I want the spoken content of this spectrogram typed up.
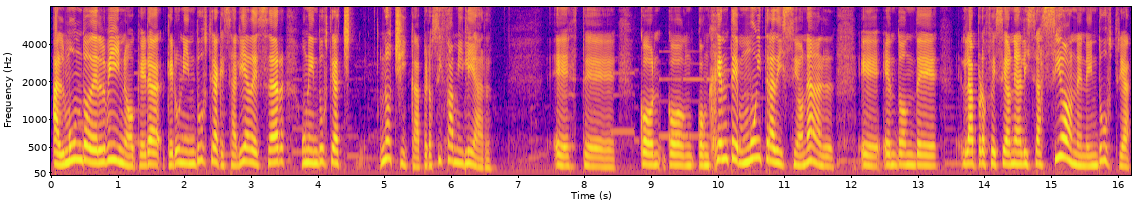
al mundo del vino, que era, que era una industria que salía de ser una industria no chica, pero sí familiar. Este, con, gente muy tradicional, eh, en donde la profesionalización en la industria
